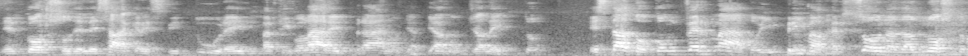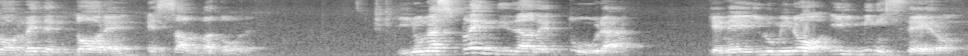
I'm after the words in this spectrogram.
nel corso delle sacre scritture, in particolare il brano che abbiamo già letto, è stato confermato in prima persona dal nostro Redentore e Salvatore. In una splendida lettura che ne illuminò il ministero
